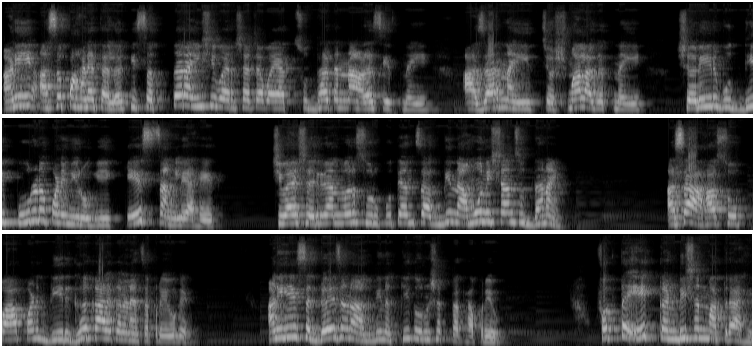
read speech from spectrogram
आणि असं पाहण्यात आलं की सत्तर ऐंशी वर्षाच्या वयात सुद्धा त्यांना आळस येत नाही आजार नाही चष्मा लागत नाही. शरीर बुद्धी पूर्णपणे निरोगी केस चांगले आहेत. शिवाय शरीरांवर सुरकुत्यांचं अगदी नामोनिशान सुद्धा नाही. असा हा सोपा पण दीर्घकाळ करण्याचा प्रयोग आहे. आणि हे सगळेजण अगदी नक्की करू शकतात हा प्रयोग. फक्त एक कंडिशन मात्र आहे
